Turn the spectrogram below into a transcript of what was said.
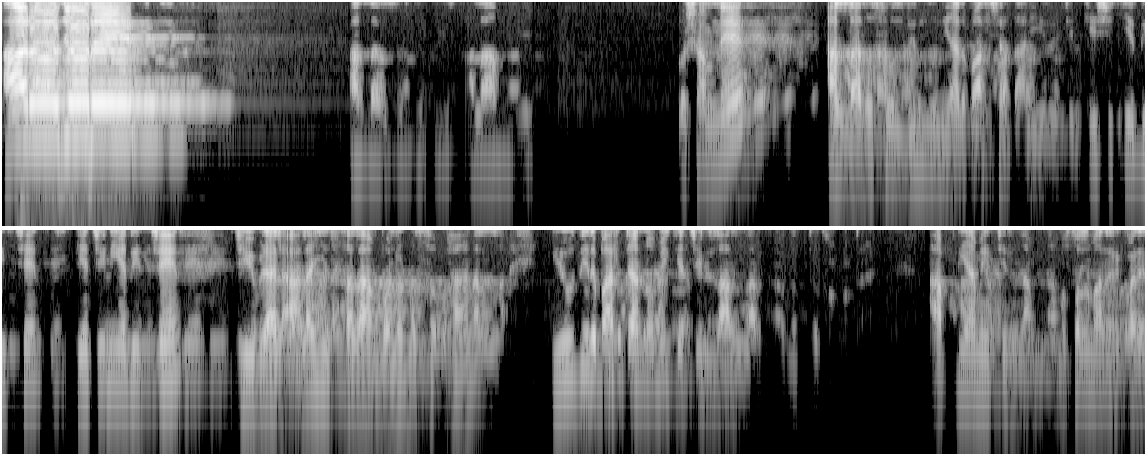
আরও জোরে। আল্লাহ রসুলকে তুই সালাম দে। ওর সামনে আল্লাহ রসুল দিন দুনিয়ার বাদশাহ দাঁড়িয়ে রয়েছেন। কে শিখিয়ে দিচ্ছেন? কে চিনিয়ে দিচ্ছেন? জিব্রাইল আলাইহিস সালাম বলুন সুবহান আল্লাহ ইহুদির বাচ্চা নবীকে প্রদত্ত ক্ষমতা। আপনি আমি চিনলাম না। মুসলমানের ঘরের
